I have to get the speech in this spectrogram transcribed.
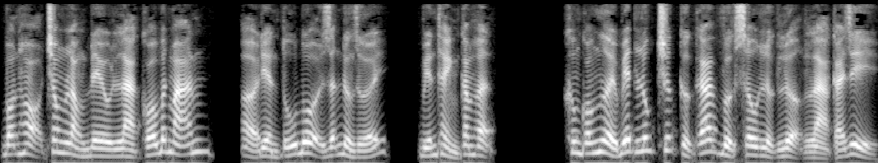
Bọn họ trong lòng đều là có bất mãn, ở điền tú bội dẫn đường dưới, biến thành căm hận. Không có người biết lúc trước cực các vượt sâu lực lượng là cái gì.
